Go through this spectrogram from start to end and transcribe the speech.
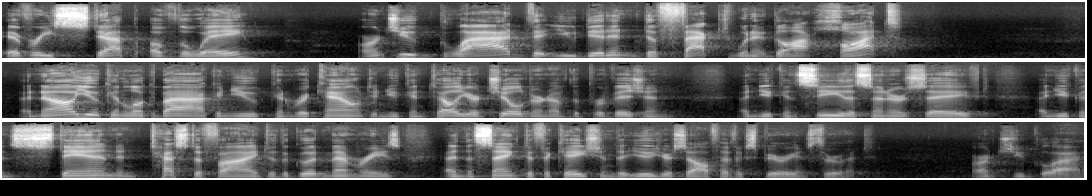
every step of the way. Aren't you glad that you didn't defect when it got hot? And now you can look back and you can recount and you can tell your children of the provision and you can see the sinners saved and you can stand and testify to the good memories and the sanctification that you yourself have experienced through it. Aren't you glad?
